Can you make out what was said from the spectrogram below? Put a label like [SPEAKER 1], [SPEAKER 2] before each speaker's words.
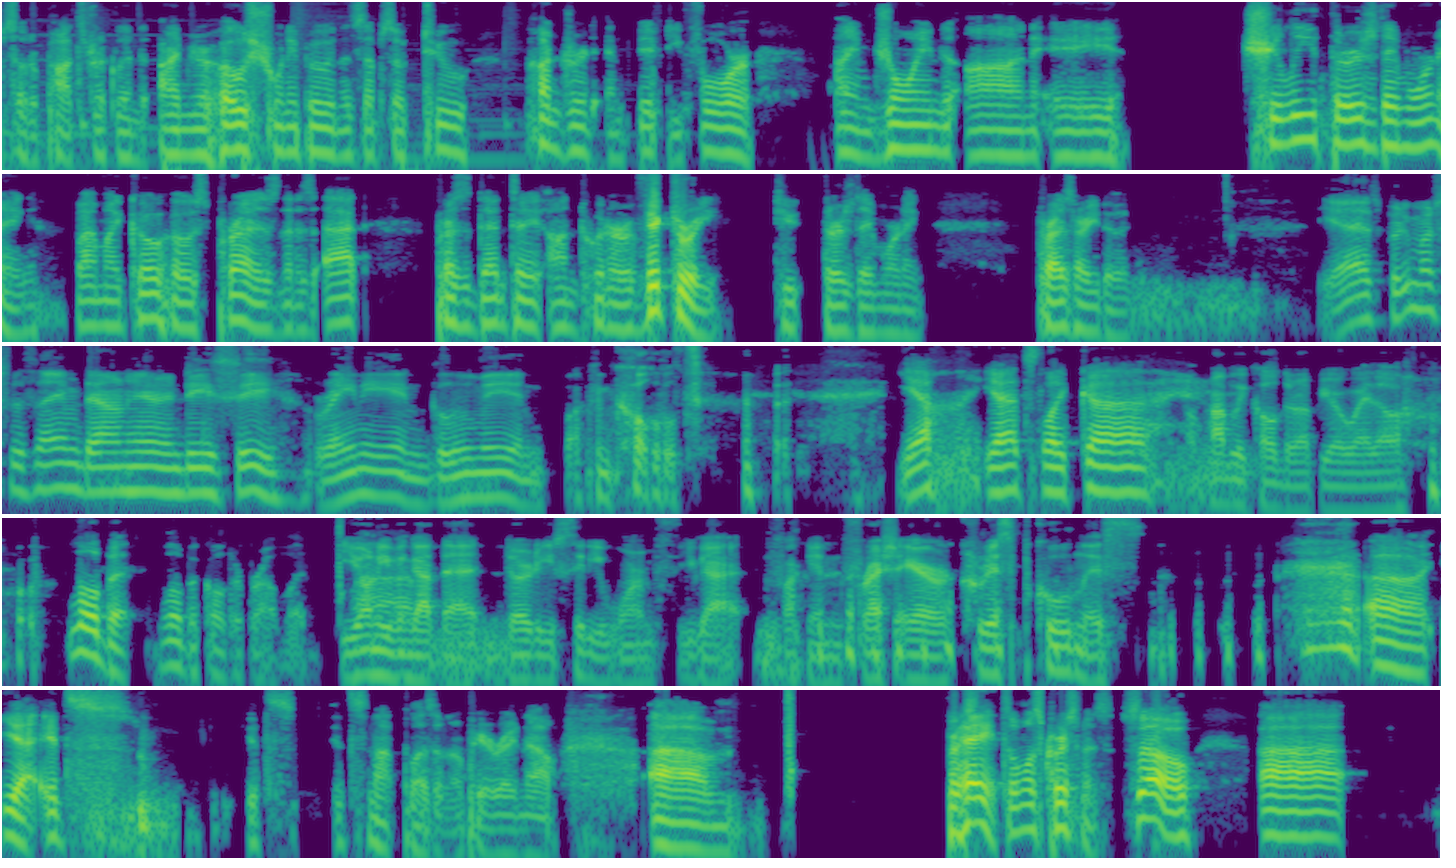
[SPEAKER 1] Episode of Pod Strickland. I'm your host, Schwinny Poo, and this is episode 254. I am joined on a chilly Thursday morning by my co host, Prez, that is at Presidente on Twitter. Victory t- Thursday morning. Prez, how are you doing?
[SPEAKER 2] Yeah, it's pretty much the same down here in DC. Rainy and gloomy and fucking cold.
[SPEAKER 1] Yeah, yeah, it's like uh,
[SPEAKER 2] Probably colder up your way though.
[SPEAKER 1] a little bit, a little bit colder probably.
[SPEAKER 2] You don't even
[SPEAKER 1] Um,
[SPEAKER 2] got that dirty city warmth. You got fucking fresh air, crisp coolness.
[SPEAKER 1] uh yeah it's it's it's not pleasant up here right now. Um but hey it's almost christmas. So uh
